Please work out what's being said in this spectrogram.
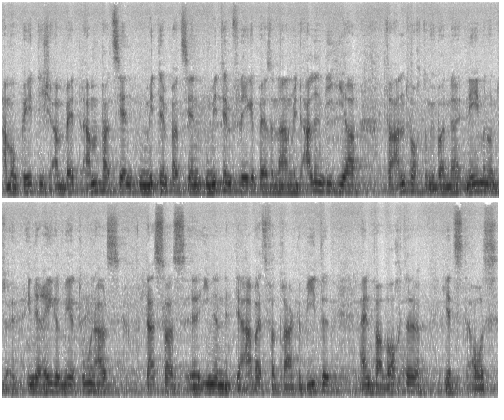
am OP-Tisch, am Bett, am Patienten, mit dem Patienten, mit dem Pflegepersonal, mit allen, die hier Verantwortung übernehmen und in der Regel mehr tun als das, was äh, ihnen der Arbeitsvertrag gebietet. Ein paar Worte jetzt aus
